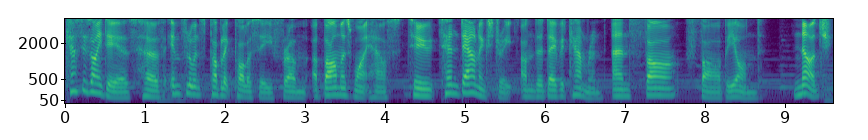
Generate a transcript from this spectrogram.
Cass's ideas have influenced public policy from Obama's White House to 10 Downing Street under David Cameron and far, far beyond. Nudge,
